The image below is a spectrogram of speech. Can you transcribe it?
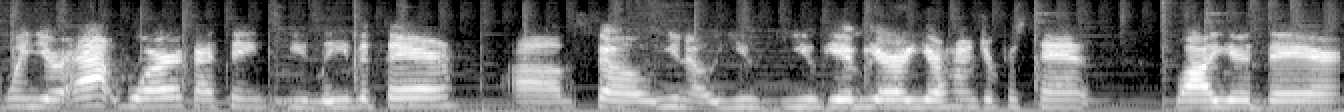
when you're at work, I think you leave it there. Um, so you know, you you give your your hundred percent while you're there.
